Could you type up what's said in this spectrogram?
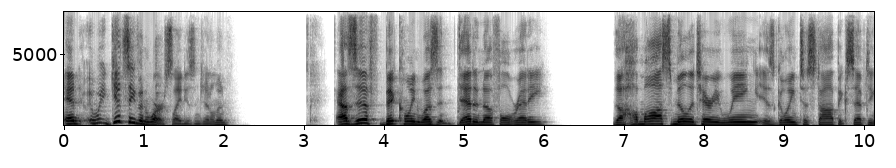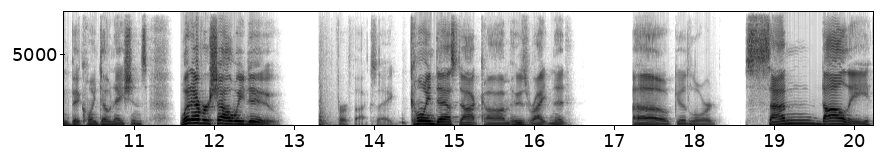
And it gets even worse, ladies and gentlemen. As if Bitcoin wasn't dead enough already, the Hamas military wing is going to stop accepting Bitcoin donations. Whatever shall we do? For fuck's sake. Coindesk.com, who's writing it? Oh, good lord. Sandali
